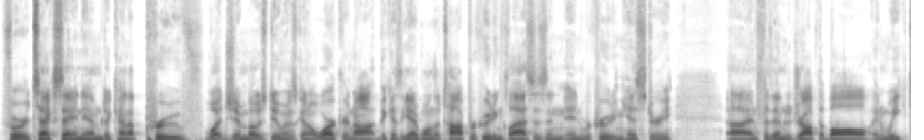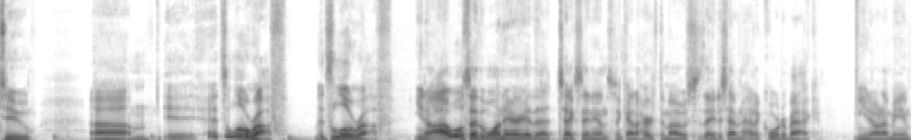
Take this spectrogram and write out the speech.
for Texas A&M to kind of prove what Jimbo's doing is going to work or not, because he had one of the top recruiting classes in, in recruiting history, uh, and for them to drop the ball in week two, um, it- it's a little rough. It's a little rough. You know, I will say the one area that Texas A&M's been kind of hurt the most is they just haven't had a quarterback. You know what I mean?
